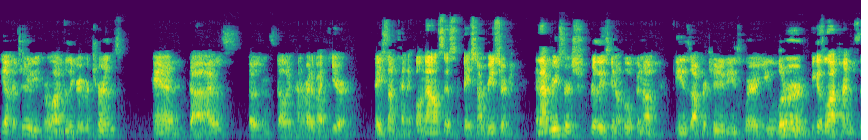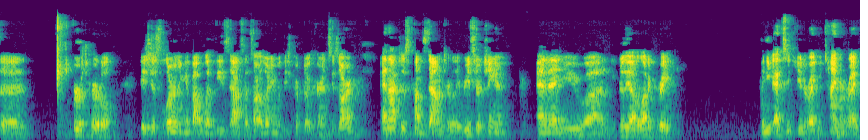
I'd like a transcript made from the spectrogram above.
the opportunity for a lot of really great returns, and uh, I was I was in Stellar kind of right about here based on technical analysis and based on research, and that research really is going to open up these opportunities where you learn because a lot of times the first hurdle is just learning about what these assets are, learning what these cryptocurrencies are, and that just comes down to really researching it. And then you, uh, you really have a lot of great, when you execute it right, you time it right,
